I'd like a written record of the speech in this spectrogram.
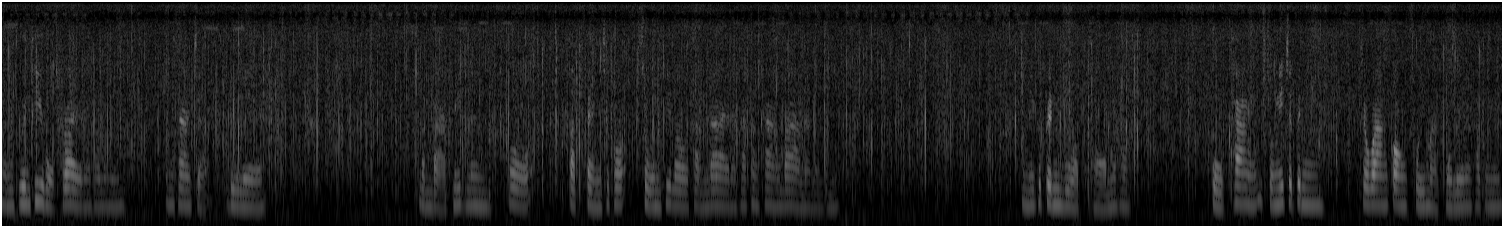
มันพื้นที่หกไร่นะคะ มันค่อนข้างจะดูแลลำบากนิดนึงก็ ตัดแต่งเฉพาะโซนที่เราทำได้นะคะ ข้างๆบ้านอะไรอย่างนี้ อันนี้ก็เป็นบวบหอมนะคะปลูกข้างตรงนี้จะเป็นจะวางกองปุ๋ยหมักหมดเลยนะคะ ตรงนี้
